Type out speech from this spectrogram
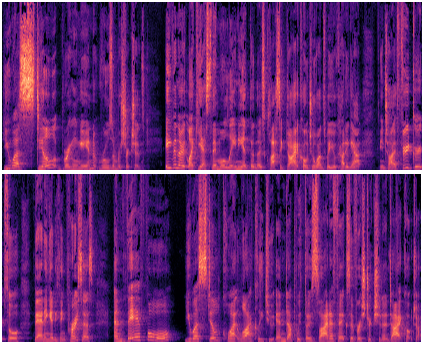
you are still bringing in rules and restrictions. Even though, like, yes, they're more lenient than those classic diet culture ones where you're cutting out entire food groups or banning anything processed. And therefore, you are still quite likely to end up with those side effects of restriction and diet culture.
